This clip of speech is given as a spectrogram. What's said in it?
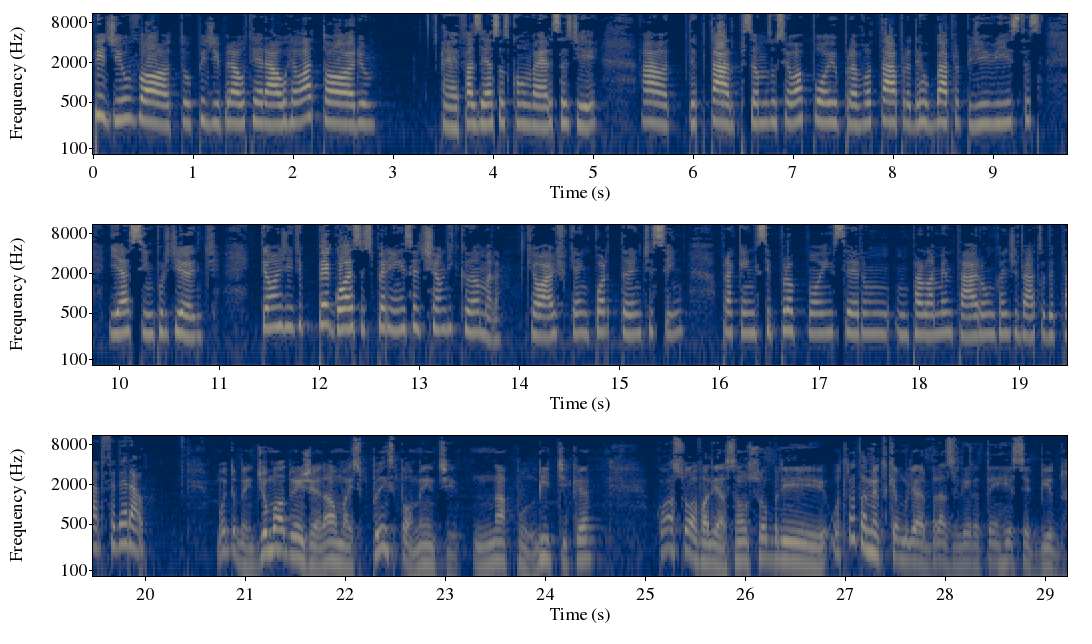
Pedir o voto, pedir para alterar o relatório, é, fazer essas conversas de, ah, deputado, precisamos do seu apoio para votar, para derrubar, para pedir vistas, e assim por diante. Então a gente pegou essa experiência de chão de Câmara, que eu acho que é importante, sim, para quem se propõe ser um, um parlamentar ou um candidato a deputado federal. Muito bem. De um modo em geral, mas principalmente na política, qual a sua avaliação sobre o tratamento que a mulher brasileira tem recebido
